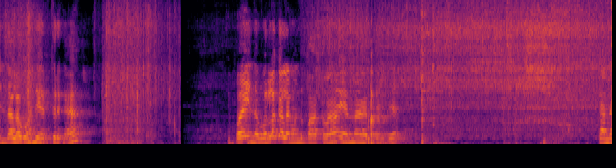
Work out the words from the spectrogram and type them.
இந்த அளவுக்கு வந்து எடுத்துருக்கேன். இப்போ இந்த உருளைக்கிழங்கு வந்து பார்க்கலாம் என்ன இருக்குன்ட்டு. அந்த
